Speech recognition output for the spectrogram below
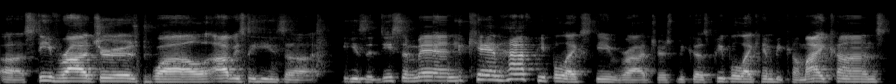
uh, Steve Rogers, while obviously he's a he's a decent man, you can't have people like Steve Rogers because people like him become icons,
